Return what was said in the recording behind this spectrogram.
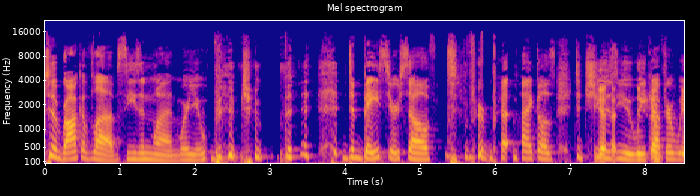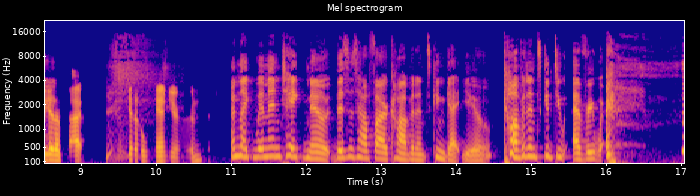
to Rock of Love season 1 where you debase yourself for Bret Michaels to choose a- you week a- after you week. Get a back, get a lanyard. I'm like, women, take note. This is how far confidence can get you. Confidence gets you everywhere.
